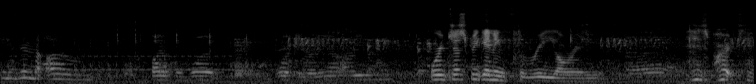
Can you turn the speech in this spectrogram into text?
He's in the. Like, what, what area are you in? We're just beginning three already. Uh, It's part ten.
